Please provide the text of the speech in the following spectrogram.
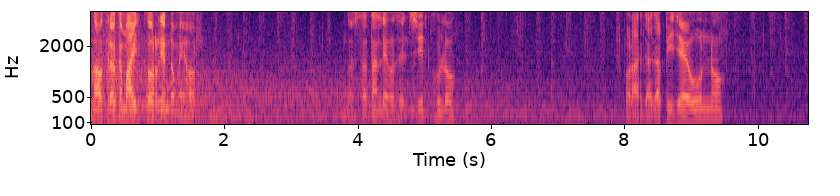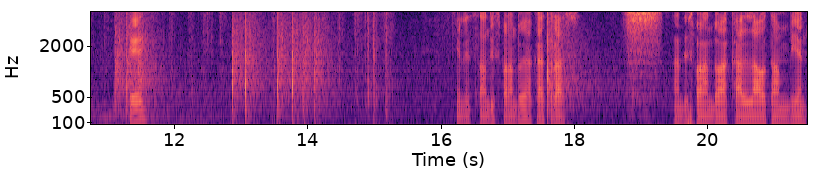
No, creo que me va a ir corriendo mejor. No está tan lejos del círculo. Por allá ya pillé uno. ¿Qué? le están disparando de acá atrás. Están disparando acá al lado también.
